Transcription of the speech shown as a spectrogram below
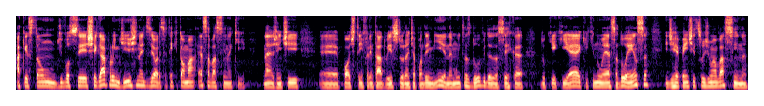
a questão de você chegar para o indígena e dizer, olha, você tem que tomar essa vacina aqui, né? A gente é, pode ter enfrentado isso durante a pandemia, né? Muitas dúvidas acerca do que, que é, que, que não é essa doença, e de repente surge uma vacina.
